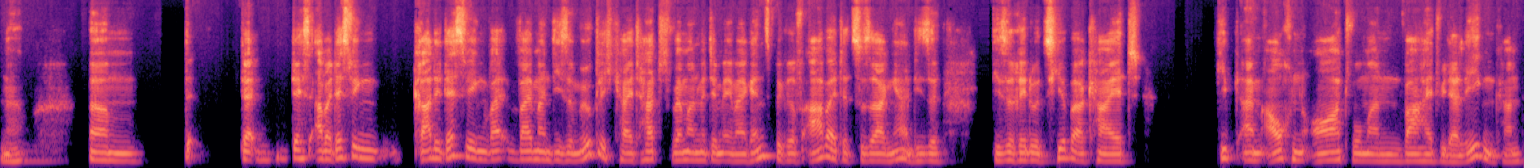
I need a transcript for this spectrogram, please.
Ne? Ähm, des, aber deswegen, gerade deswegen, weil, weil man diese Möglichkeit hat, wenn man mit dem Emergenzbegriff arbeitet, zu sagen, ja, diese, diese Reduzierbarkeit gibt einem auch einen Ort, wo man Wahrheit widerlegen kann,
